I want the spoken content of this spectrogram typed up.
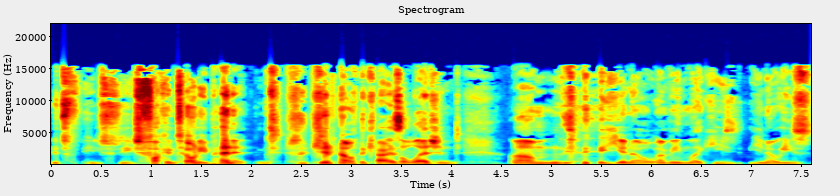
it's he's he's fucking Tony Bennett. you know, the guy's a legend. Um, you know, I mean, like he's you know he's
